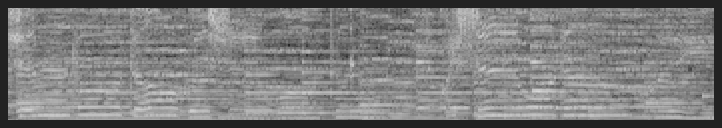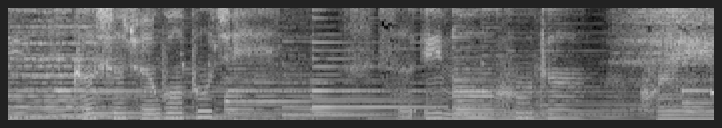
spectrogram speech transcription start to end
全部都会是我的，会是是却握不紧，肆意模糊的回忆。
